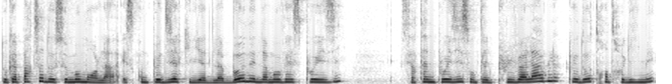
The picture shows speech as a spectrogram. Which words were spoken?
Donc à partir de ce moment-là, est-ce qu'on peut dire qu'il y a de la bonne et de la mauvaise poésie? Certaines poésies sont-elles plus valables que d'autres, entre guillemets?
